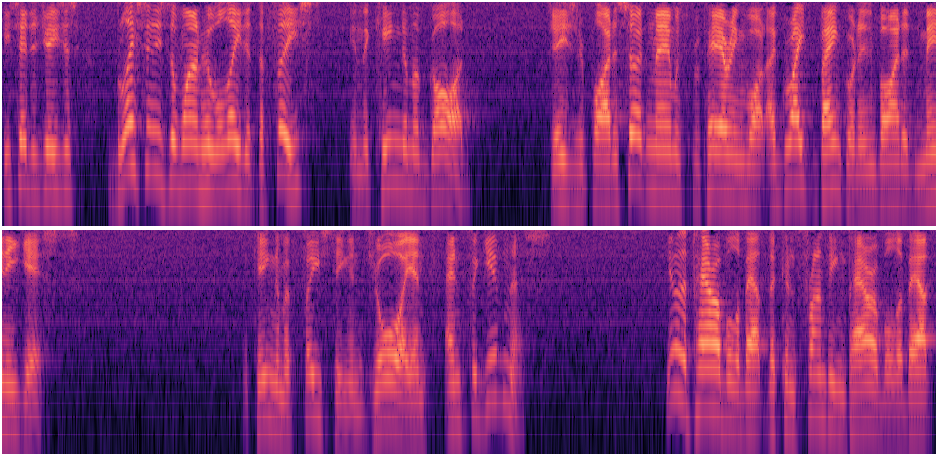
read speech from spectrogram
he said to Jesus, Blessed is the one who will eat at the feast in the kingdom of God. Jesus replied, A certain man was preparing what? A great banquet and invited many guests. The kingdom of feasting and joy and, and forgiveness. You know the parable about the confronting parable about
